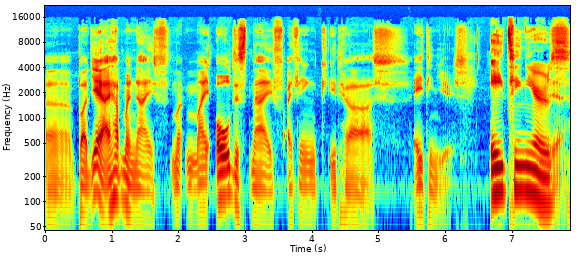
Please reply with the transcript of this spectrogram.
Uh, but yeah, I have my knife. My, my oldest knife, I think it has 18 years. Eighteen years. Yeah.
